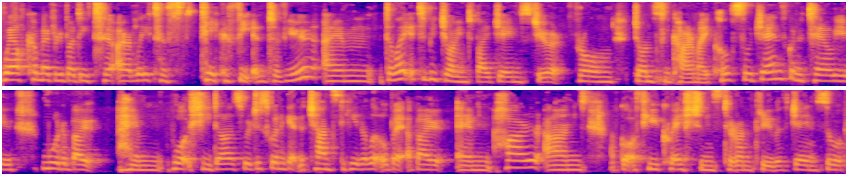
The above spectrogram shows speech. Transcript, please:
Welcome, everybody, to our latest Take a Seat interview. I'm delighted to be joined by Jenn Stewart from Johnston Carmichael. So, Jenn's going to tell you more about um, what she does. We're just going to get the chance to hear a little bit about um, her, and I've got a few questions to run through with Jenn. So,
